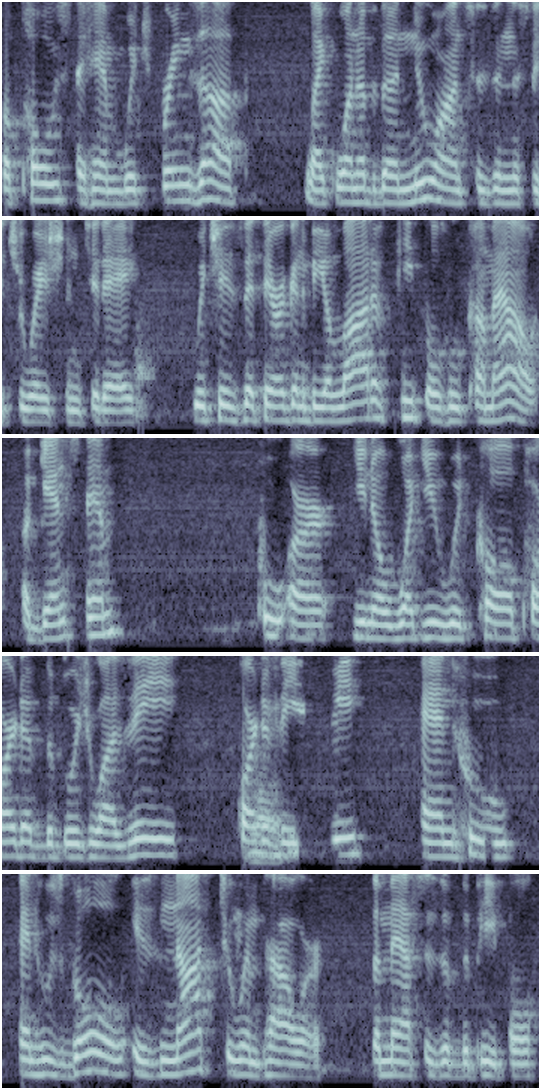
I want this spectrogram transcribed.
opposed to him, which brings up like one of the nuances in the situation today, which is that there are going to be a lot of people who come out against him, who are, you know, what you would call part of the bourgeoisie, part right. of the elite, and who and whose goal is not to empower the masses of the people,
